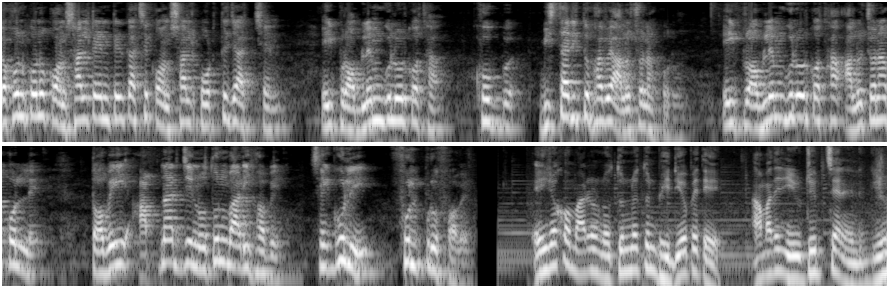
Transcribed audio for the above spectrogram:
যখন কোনো কনসালটেন্টের কাছে কনসাল্ট করতে যাচ্ছেন, এই প্রবলেমগুলোর কথা খুব বিস্তারিতভাবে আলোচনা করুন। এই প্রবলেমগুলোর কথা আলোচনা করলে তবেই আপনার যে নতুন বাড়ি হবে, সেগুলি ফুলপ্রুফ হবে। এই রকম আরও নতুন নতুন ভিডিও পেতে আমাদের ইউটিউব চ্যানেল গৃহ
